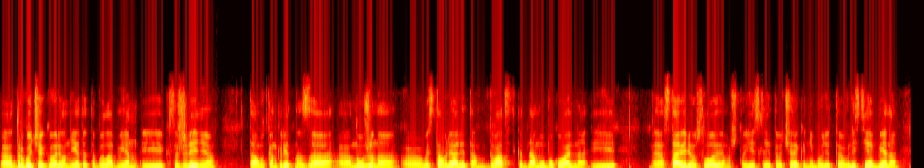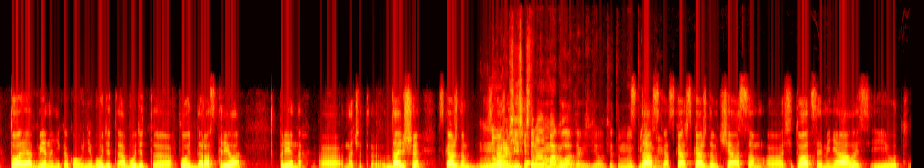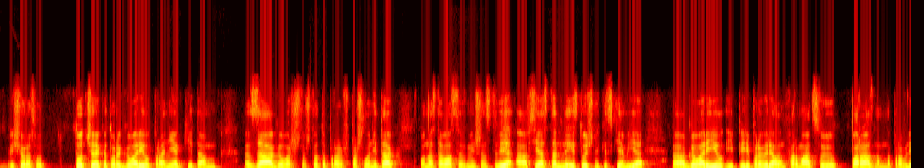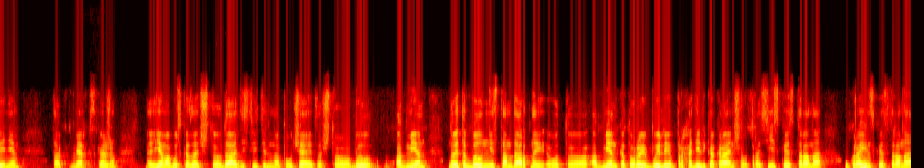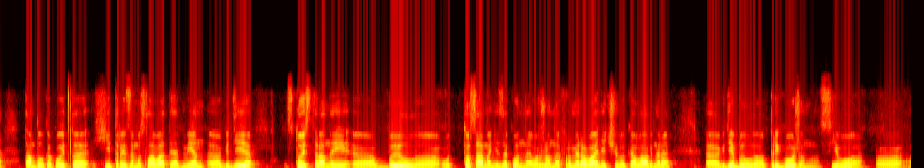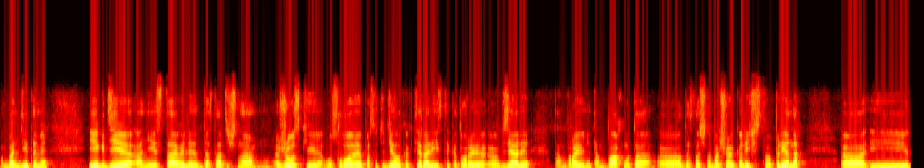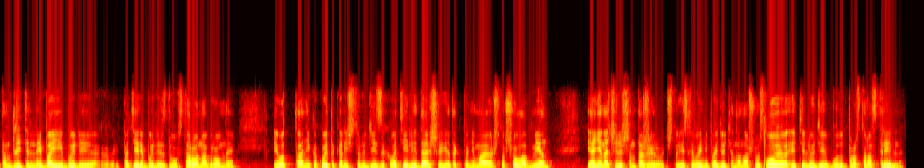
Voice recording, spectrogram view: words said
Э, другой человек говорил, нет, это был обмен, и, к сожалению, там вот конкретно за Нужина выставляли там 20 к 1 буквально, и ставили условием, что если этого человека не будет в листе обмена, то и обмена никакого не будет, а будет вплоть до расстрела пленных. Э, значит, дальше с каждым... Ну, с каждым российская ча... страна могла так сделать, это мы да, понимаем. Да, с, с, с каждым часом э, ситуация менялась, и вот еще раз, вот тот человек, который говорил про некий там заговор, что что-то пошло не так, он оставался в меньшинстве, а все остальные источники, с кем я э, говорил и перепроверял информацию по разным направлениям, так мягко скажем, я могу сказать, что да, действительно получается, что был обмен, но это был нестандартный вот, э, обмен, которые были, проходили как раньше, вот российская сторона, украинская сторона. Там был какой-то хитрый, замысловатый обмен, э, где с той стороны э, был вот то самое незаконное вооруженное формирование ЧВК Вагнера, где был Пригожин с его бандитами, и где они ставили достаточно жесткие условия, по сути дела, как террористы, которые взяли там в районе там Бахмута э, достаточно большое количество пленных, э, и там длительные бои были, э, потери были с двух сторон огромные. И вот они какое-то количество людей захватили, и дальше, я так понимаю, что шел обмен, и они начали шантажировать, что если вы не пойдете на наши условия, эти люди будут просто расстреляны.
